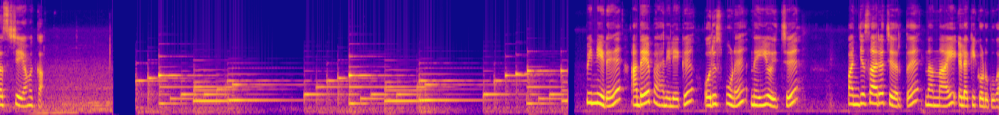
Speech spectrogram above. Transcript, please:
റെസ്റ്റ് ചെയ്യാൻ വെക്കാം. പിന്നീട് അതേ പാനിലേക്ക് ഒരു സ്പൂണ് നെയ്യ് ഒഴിച്ച് പഞ്ചസാര ചേർത്ത് നന്നായി ഇളക്കി കൊടുക്കുക.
